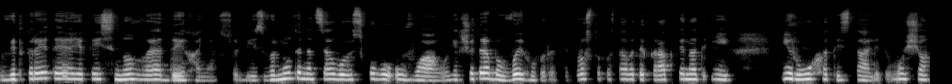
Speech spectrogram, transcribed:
відкрити якесь нове дихання в собі, звернути на це обов'язково увагу. Якщо треба виговорити, просто поставити крапки над і і рухатись далі, тому що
